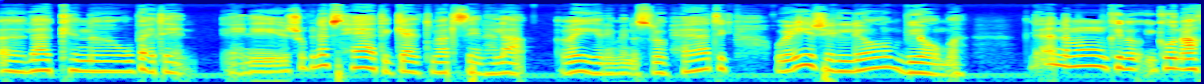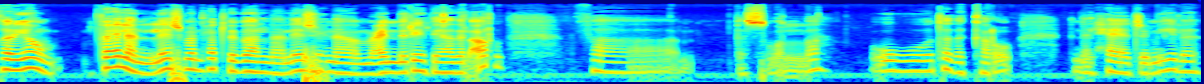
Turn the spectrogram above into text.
آه لكن وبعدين؟ يعني شوفي نفس حياتك قاعدة تمارسينها لا. غيري من أسلوب حياتك وعيشي اليوم بيومه. لأنه ممكن يكون آخر يوم. فعلا ليش ما نحط في بالنا؟ ليش إحنا معمرين في هذه الأرض؟ فبس والله. وتذكروا أن الحياة جميلة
